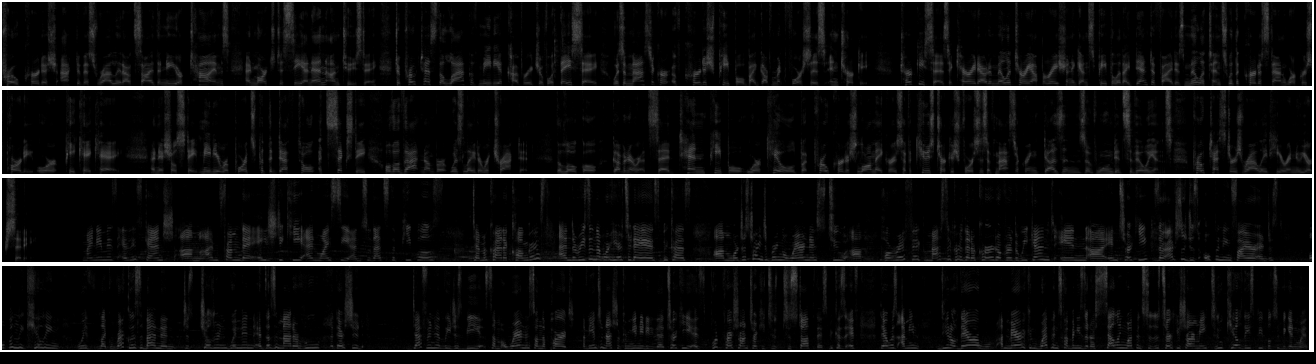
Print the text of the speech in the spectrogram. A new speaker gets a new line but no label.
Pro-Kurdish activists rallied outside the New York Times and marched to CNN on Tuesday to protest the lack of media coverage of what they say was a massacre of Kurdish people by government forces in Turkey. Turkey says it carried out a military operation against people it identified as militants with the Kurdistan Workers' Party, or PKK. Initial state media reports put the death toll at 60, although that number was later retracted. The local governorate said 10 people were killed, but pro-Kurdish lawmakers have accused Turkish forces of massacring dozens of wounded civilians. Protesters rallied here in New York City.
My name is Elif Genç. Um, I'm from the HDK NYC, and so that's the People's Democratic Congress. And the reason that we're here today is because um, we're just trying to bring awareness to a horrific massacre that occurred over the weekend in uh, in Turkey. They're actually just opening fire and just openly killing with like reckless abandon just children women it doesn't matter who But there should definitely just be some awareness on the part of the international community that Turkey is put pressure on Turkey to, to stop this. Because if there was, I mean, you know, there are American weapons companies that are selling weapons to the Turkish army to kill these people to begin with.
